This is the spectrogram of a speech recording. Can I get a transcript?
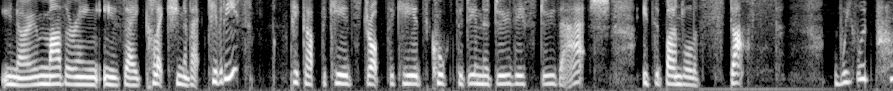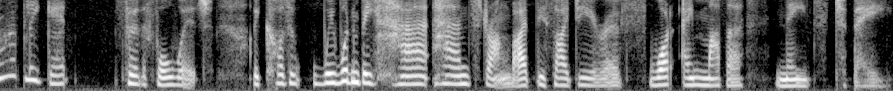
you know, mothering is a collection of activities pick up the kids, drop the kids, cook the dinner, do this, do that. It's a bundle of stuff. We would probably get further forward because we wouldn't be ha- hamstrung by this idea of what a mother needs to be.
